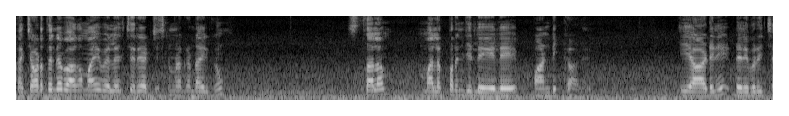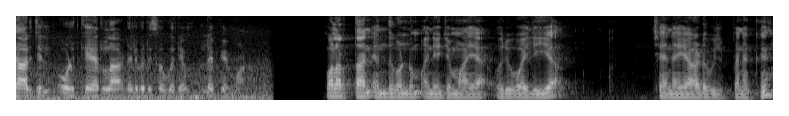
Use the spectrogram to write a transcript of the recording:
കച്ചവടത്തിന്റെ ഭാഗമായി വിലയിൽ ചെറിയ അഡ്ജസ്റ്റ്മെന്റ് ഒക്കെ ഉണ്ടായിരിക്കും. സ്ഥലം മലപ്പുറം ജില്ലയിലെ പാണ്ടിക്കാട്. ഈ ആടിന് ഡെലിവറി ചാർജിൽ ഓൾ കേരള ഡെലിവറി സൗകര്യം ലഭ്യമാണ്. വളർത്താൻ എന്തുകൊണ്ടും അനുയോജ്യമായ ഒരു വലിയ ചെനയാട് വിൽപ്പനക്ക്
